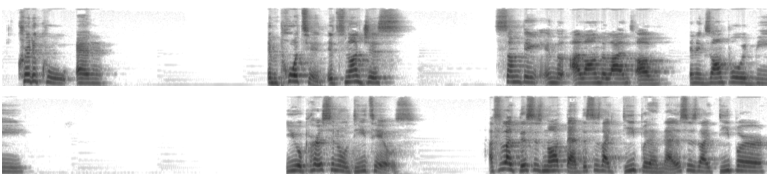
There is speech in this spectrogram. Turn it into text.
critical and important. It's not just something in the along the lines of an example would be your personal details. I feel like this is not that. This is like deeper than that. This is like deeper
